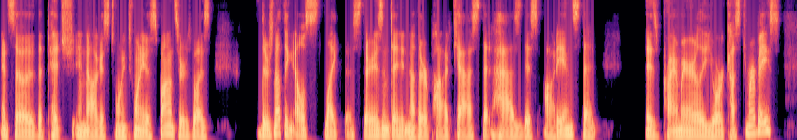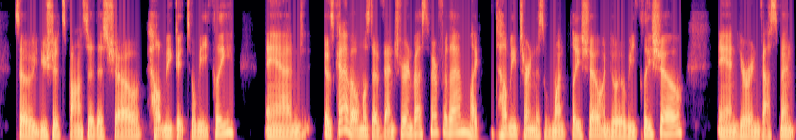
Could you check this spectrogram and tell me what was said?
And so the pitch in August 2020 of sponsors was there's nothing else like this. There isn't another podcast that has this audience that is primarily your customer base. So you should sponsor this show, help me get to weekly. And it was kind of almost a venture investment for them. Like, help me turn this monthly show into a weekly show. And your investment,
